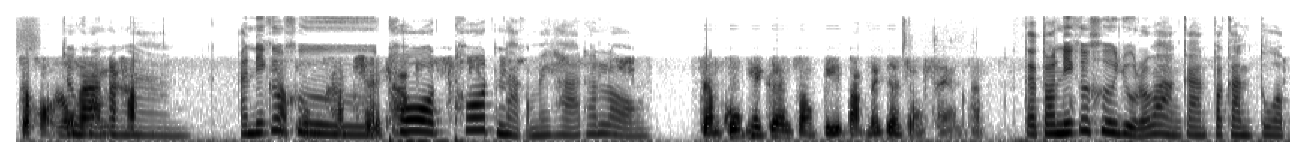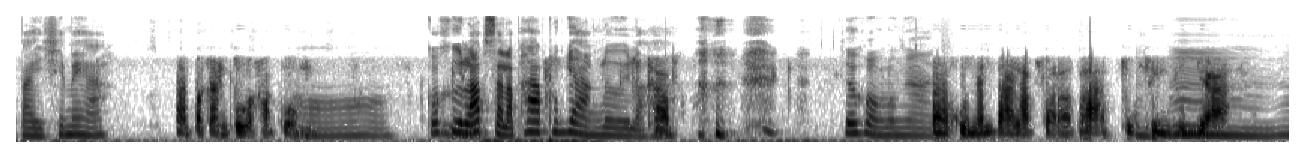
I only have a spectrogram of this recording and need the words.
เจ้าของโรงงานนะครับเจ้าข องโรงงานอันนี้ก็คือครับผมครับใช่ครับโทษโทษหนักไหมคะท่านรองจำคุกไม่เกินสองปีปรับไม่เกินสองแสนครับ แต่ตอนนี้ก็คืออยู่ระหว่างการประกันตัวไปใช่ไหมคะการประกันตัวครับผมอ๋อก็คือรับสารภาพทุกอย่างเลยเหรอคะครับเจ้าของโรงงานอ่าคุณน้ำตาลรับสารภาพทุกสิ่งทุกอย่างม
